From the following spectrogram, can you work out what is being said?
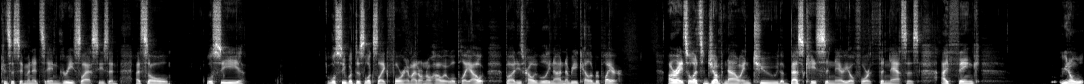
consistent minutes in Greece last season, uh, so we'll see. We'll see what this looks like for him. I don't know how it will play out, but he's probably not an NBA caliber player. All right, so let's jump now into the best case scenario for Thanasis. I think, you know,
